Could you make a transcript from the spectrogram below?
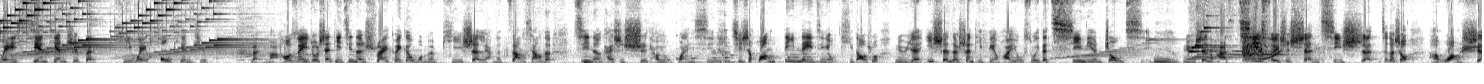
为先天之本，脾为后天之。本嘛，好，所以就身体机能衰退跟我们脾肾两个脏象的机能开始失调有关系。其实《黄帝内经》有提到说，女人一生的身体变化有所谓的七年周期。嗯，女生的话，七岁是肾气盛，这个时候很旺盛。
